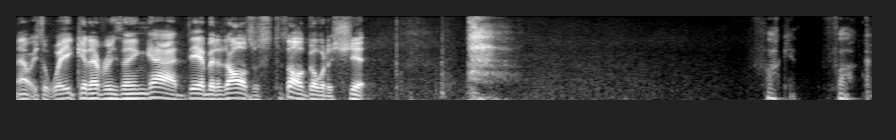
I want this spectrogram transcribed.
Now he's awake and everything. God damn it! It all just it's all going to shit. Fucking fuck.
